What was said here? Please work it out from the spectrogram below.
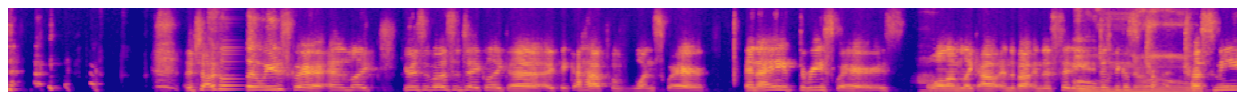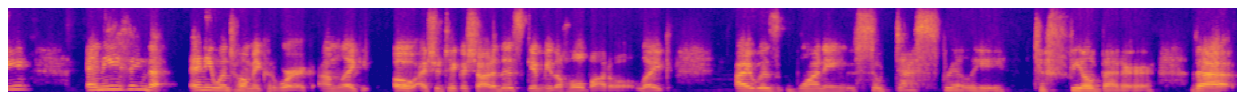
a chocolate weed square, and like you're supposed to take like a, I think a half of one square, and I ate three squares while I'm like out and about in the city, oh, just because no. tr- trust me, anything that anyone told me could work, I'm like, oh, I should take a shot of this. Give me the whole bottle. Like, I mm. was wanting so desperately to feel better that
